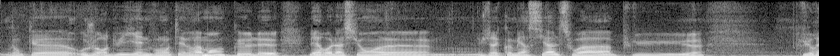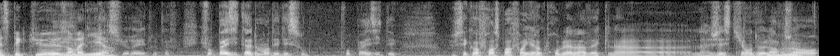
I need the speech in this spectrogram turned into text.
Donc euh, aujourd'hui, il y a une volonté vraiment que les relations euh, commerciales soient plus, plus respectueuses, on va dire. Assurées, tout à fait. Il ne faut pas hésiter à demander des sous. Il ne faut pas hésiter. Je sais qu'en France, parfois, il y a un problème avec la, gestion de mhm. l'argent.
